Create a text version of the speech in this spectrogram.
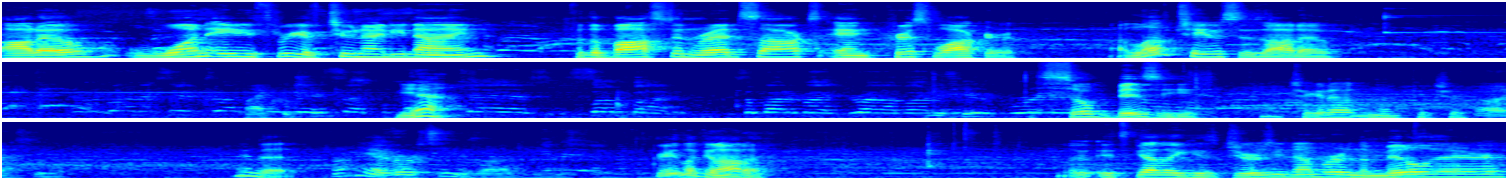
auto, 183 of 299 for the Boston Red Sox and Chris Walker. I love Chavis's auto. Michael. Yeah, Cash and somebody. Somebody might drive out and get a break. it's so busy. Check it out in the picture. Oh, I see. it. Look at that. I don't think I've ever seen his auto. Great looking auto. It's got like his jersey number in the middle there.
